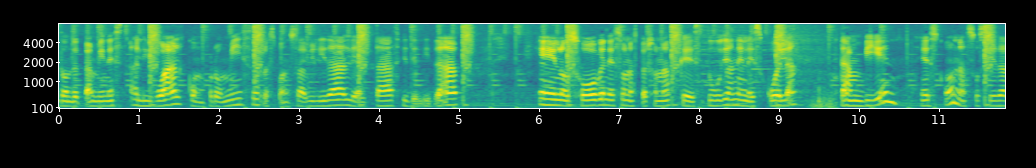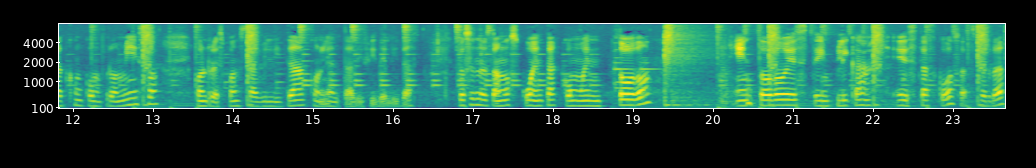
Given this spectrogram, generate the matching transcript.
donde también es al igual compromiso, responsabilidad, lealtad, fidelidad. En los jóvenes son las personas que estudian en la escuela, también es una sociedad con compromiso, con responsabilidad, con lealtad y fidelidad. Entonces nos damos cuenta como en todo en todo este implica estas cosas, ¿verdad?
